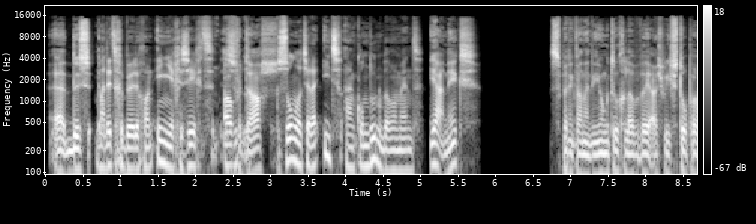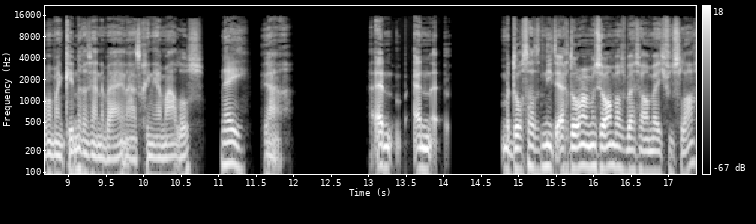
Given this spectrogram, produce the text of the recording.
Eh, dus Maar dit gebeurde gewoon in je gezicht. overdag, Zonder dat je daar iets aan kon doen op dat moment. ja, niks. Dus ben ik wel naar die jongen toegelopen, wil je alsjeblieft stoppen, want mijn kinderen zijn erbij. Nou, het ging helemaal los. Nee. Ja. En, en mijn dochter had het niet echt door, maar mijn zoon was best wel een beetje van slag.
